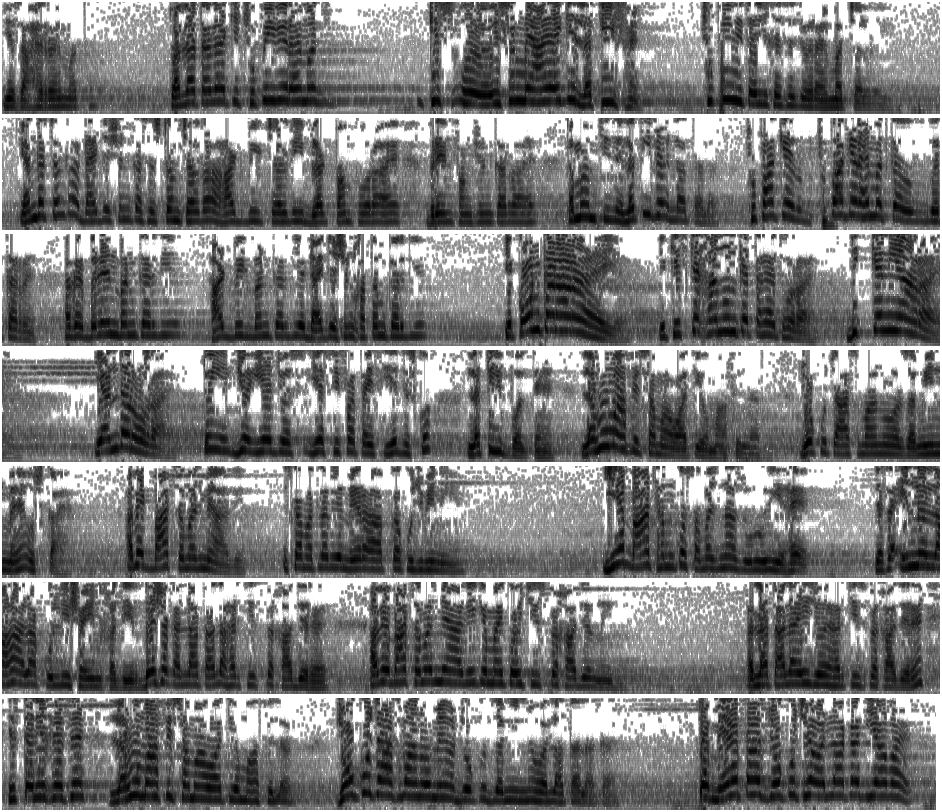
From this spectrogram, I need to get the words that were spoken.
یہ ظاہر رحمت ہے۔ تو اللہ تعالیٰ کی چھپی ہوئی رحمت کس اسم میں آئے گی لطیف ہیں۔ چھپی ہوئی طریقے سے جو رحمت چل رہی ہے۔ یہ اندر چل رہا ہے ڈائجیشن کا سسٹم چل رہا ہے ہارٹ بیٹ چل رہی بلڈ پمپ ہو رہا ہے برین فنکشن کر رہا ہے۔ تمام چیزیں لطیف ہے اللہ تعالیٰ۔ چھپا کے چھپا کے رحمت کر رہے ہیں۔ اگر برین بند کر دیے ہارٹ بیٹ بند کر دیے ڈائجیشن ختم کر دیے۔ یہ کون کرا رہا ہے یہ؟ یہ کس کے قانون کے تحت ہو رہا ہے؟ دکھ کے نہیں آ رہا ہے۔ یہ اندر ہو رہا ہے۔ تو جو، یہ جو، یہ صفت ایسی ہے جس کو لطیف بولتے ہیں۔ لہو معافی سماواتی ہو معافی لر جو کچھ آسمانوں اور زمین میں ہے، اس کا ہے۔ اب ایک بات سمجھ میں آ گئی۔ اس کا مطلب یہ میرا، آپ کا کچھ بھی نہیں ہے۔ یہ بات ہم کو سمجھنا ضروری ہے۔ جیسا ان اللہ علیہ کلی شعین قدیر۔ بے شک اللہ تعالیٰ ہر چیز پہ قادر ہے۔ اب یہ بات سمجھ میں آ گئی کہ میں کوئی چیز پہ قادر نہیں ہوں۔ اللہ تعالیٰ ہی جو ہے ہر چیز پہ قادر ہے۔ اس طریقے سے لہو معافی سماواتی اور معافی لڑ جو کچھ آسمانوں میں اور جو کچھ زمین میں وہ اللہ تعالیٰ کا ہے۔ تو میرے پاس جو کچھ ہے اللہ کا دیا ہوا ہے۔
